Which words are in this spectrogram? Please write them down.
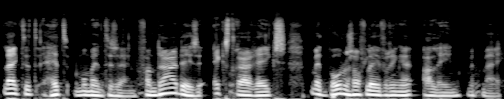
lijkt het het moment te zijn. Vandaar deze extra reeks met bonusafleveringen alleen met mij.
